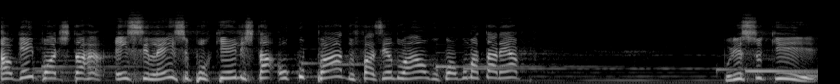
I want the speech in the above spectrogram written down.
alguém pode estar em silêncio porque ele está ocupado fazendo algo, com alguma tarefa. Por isso que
